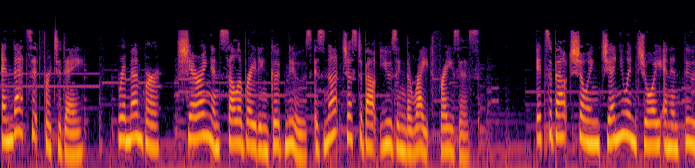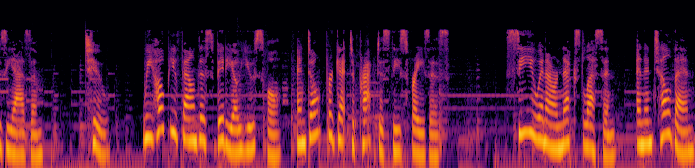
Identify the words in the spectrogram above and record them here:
And that's it for today. Remember, sharing and celebrating good news is not just about using the right phrases. It's about showing genuine joy and enthusiasm. 2. We hope you found this video useful, and don't forget to practice these phrases. See you in our next lesson, and until then,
